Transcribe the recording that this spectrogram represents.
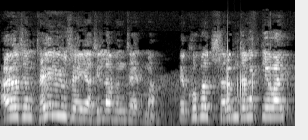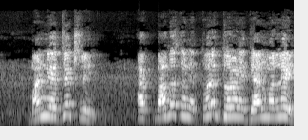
આયોજન થઈ રહ્યું છે અહીંયા જિલ્લા પંચાયતમાં એ ખૂબ જ શરમજનક કહેવાય. માન્ય અધ્યક્ષશ્રી આ બાબતને ત્વરિત ધોરણે ધ્યાનમાં લઈ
